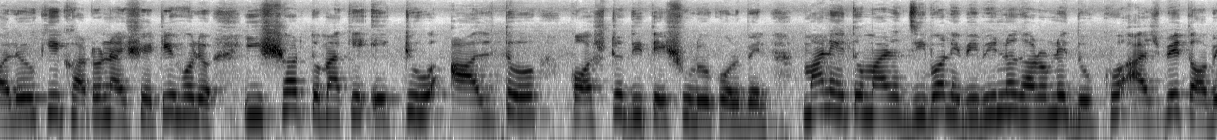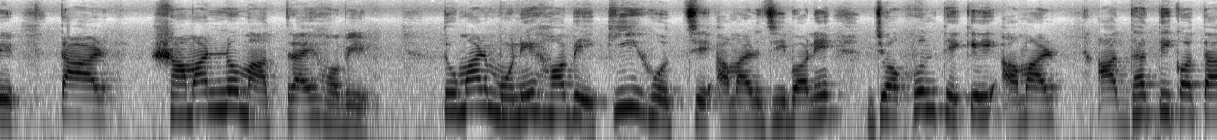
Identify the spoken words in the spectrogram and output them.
অলৌকিক ঘটনা সেটি হলো, ঈশ্বর তোমাকে একটু আলতো কষ্ট দিতে শুরু করবেন। মানে তোমার জীবনে বিভিন্ন ধরনের দুঃখ আসবে, তবে তার সামান্য মাত্রায় হবে। তোমার মনে হবে কি হচ্ছে আমার জীবনে? যখন থেকেই আমার আধ্যাত্মিকতা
